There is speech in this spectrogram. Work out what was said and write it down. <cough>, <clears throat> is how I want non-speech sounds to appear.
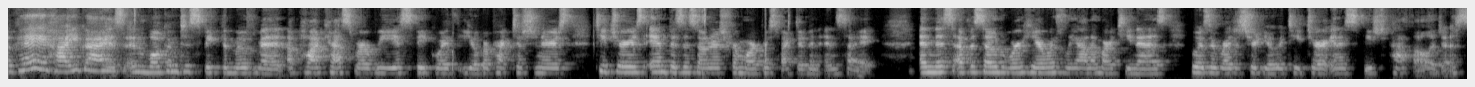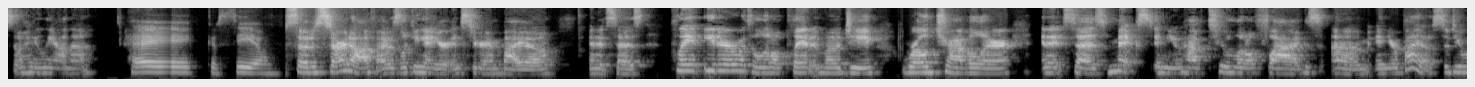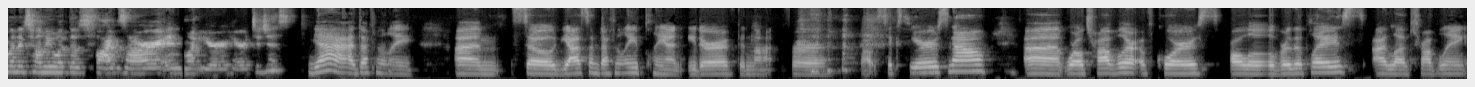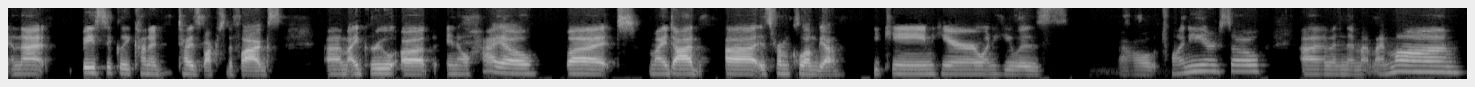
Okay, hi, you guys, and welcome to Speak the Movement, a podcast where we speak with yoga practitioners, teachers, and business owners for more perspective and insight. In this episode, we're here with Liana Martinez, who is a registered yoga teacher and a speech pathologist. So, hey, Liana. Hey, good to see you. So, to start off, I was looking at your Instagram bio, and it says plant eater with a little plant emoji, world traveler, and it says mixed, and you have two little flags um, in your bio. So, do you want to tell me what those flags are and what your heritage is? Yeah, definitely. Um, so, yes, I'm definitely a plant eater. I've been that for <laughs> about six years now. Uh, world traveler, of course, all over the place. I love traveling, and that basically kind of ties back to the flags. Um, I grew up in Ohio, but my dad uh, is from Colombia. He came here when he was about 20 or so, um, and then met my mom,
